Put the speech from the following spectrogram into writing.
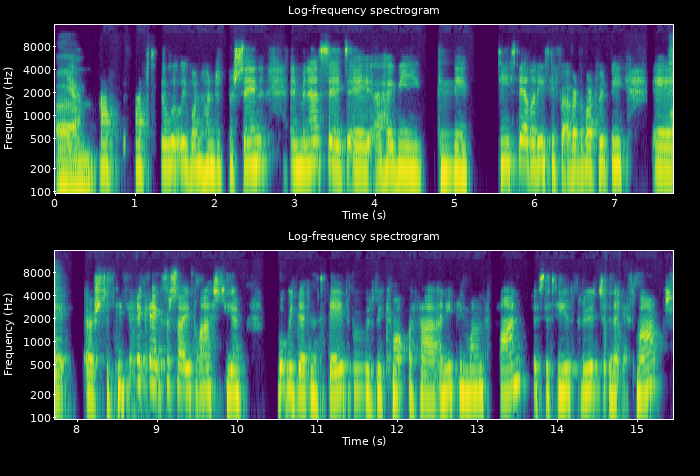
Um, yeah, absolutely, 100%. And when I said uh, how we kind of decelerated, whatever the word would be, uh, our strategic exercise last year what we did instead was we came up with a, an 18 month plan just to see us through to next March.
